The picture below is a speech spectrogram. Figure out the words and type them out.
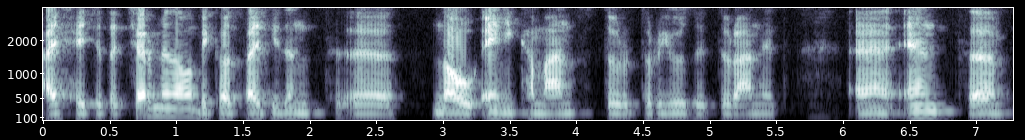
I hated the terminal because I didn't uh, know any commands to, to use it, to run it. Uh, and um,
